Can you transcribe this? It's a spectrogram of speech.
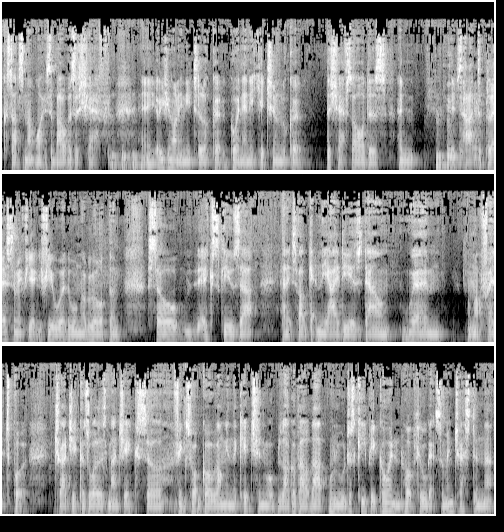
because that's not what it's about as a chef. you only need to look at, go in any kitchen, look at the chef's orders, and it's hard to place them if you if you were the one that wrote them. So excuse that, and it's about getting the ideas down. Um, I'm not afraid to put tragic as well as magic, so things what go wrong in the kitchen, we'll blog about that, and we'll just keep it going, and hopefully we'll get some interest in that.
